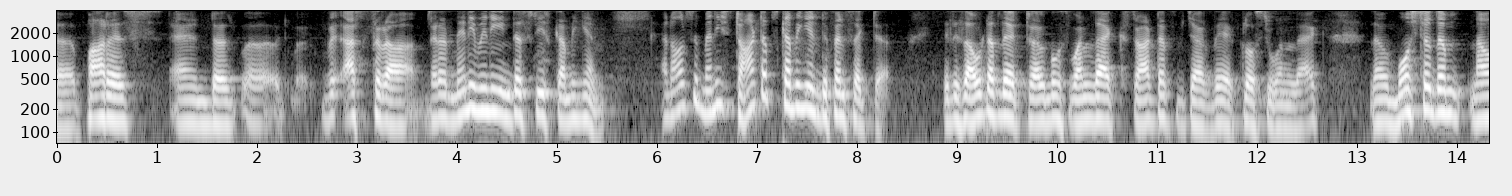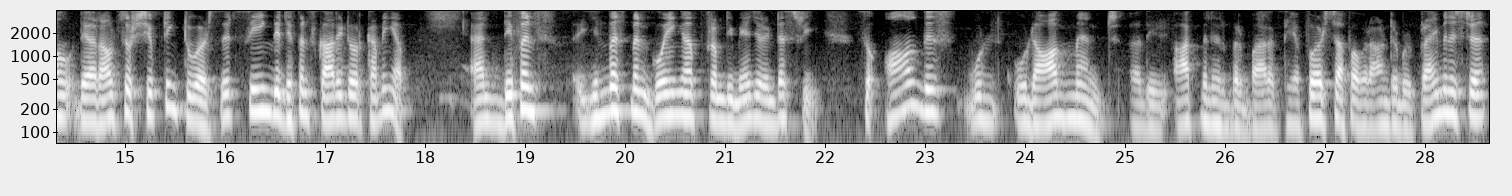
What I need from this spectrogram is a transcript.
uh, Paras, and uh, uh, Astra. There are many, many industries coming in. And also many startups coming in defense sector. It is out of that almost 1 lakh startups which are there, close to 1 lakh. Now, most of them now they are also shifting towards it, seeing the defense corridor coming up and defense investment going up from the major industry. So all this would, would augment uh, the Atmanirbhar Bharat, the efforts of our Honorable Prime Minister,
